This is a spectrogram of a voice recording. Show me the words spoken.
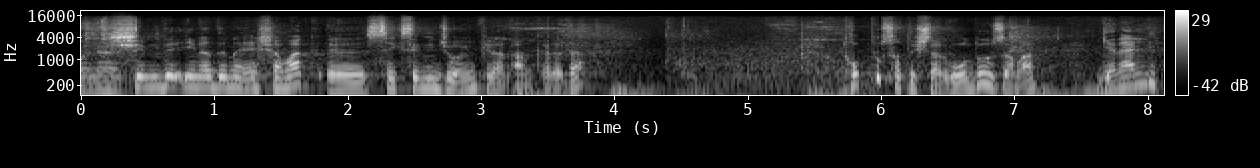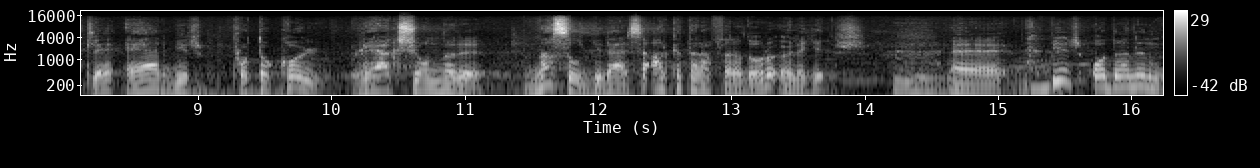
oyunu. evet. Şimdi İnadına Yaşamak e, 80. oyun falan Ankara'da. Toplu satışlar olduğu zaman genellikle eğer bir protokol reaksiyonları nasıl giderse arka taraflara doğru öyle gelir. Ee, bir odanın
